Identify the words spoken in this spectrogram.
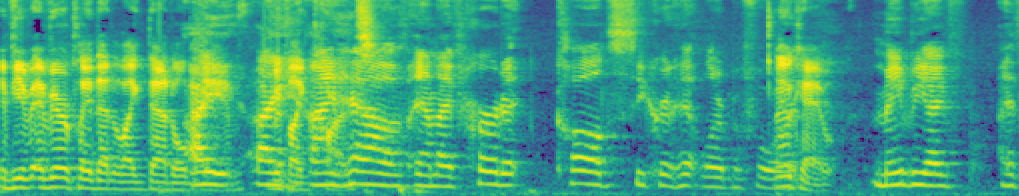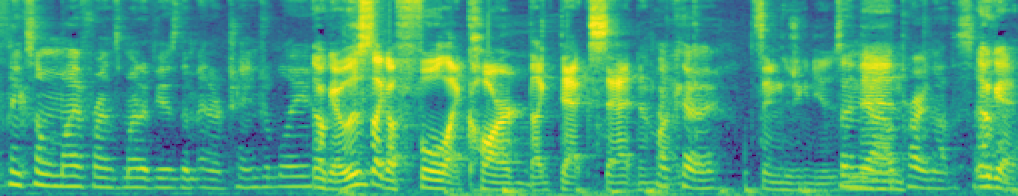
If you've, have you ever played that like that old I game I, with like I cards? have, and I've heard it called Secret Hitler before. Okay, Maybe I've. I think some of my friends might have used them interchangeably. okay. Well, this is like a full like card like deck set and like Okay, things you can use. then and yeah, then, probably not the same. Okay,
